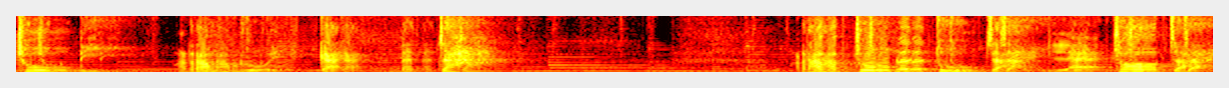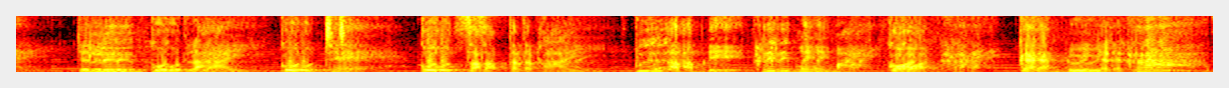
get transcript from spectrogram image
โชคดีร่ำรวยกันนะจ๊ะ รับชมและถูกใจและชอบใจ อย่าลืมกดไลค์ กดแชร์ กดสับตะไคร้เพื่ออัปเดตคลิปใหม่ๆ ก่อนใครกันด้วยนะครับ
